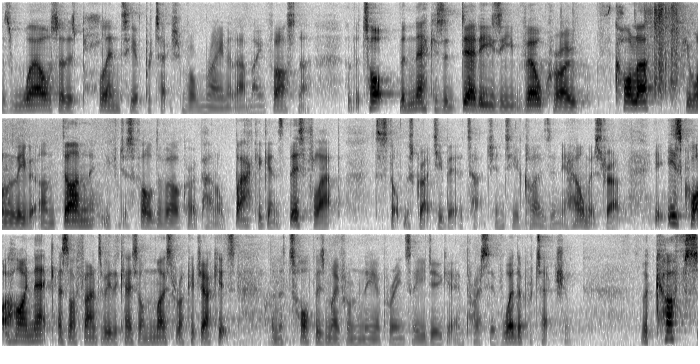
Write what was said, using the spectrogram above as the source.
as well. So there's plenty of protection from rain at that main fastener. At the top, the neck is a dead easy Velcro collar. If you want to leave it undone, you can just fold the Velcro panel back against this flap to stop the scratchy bit attaching to your clothes and your helmet strap. It is quite a high neck, as I found to be the case on most Rukka jackets, and the top is made from neoprene, so you do get impressive weather protection. The cuffs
